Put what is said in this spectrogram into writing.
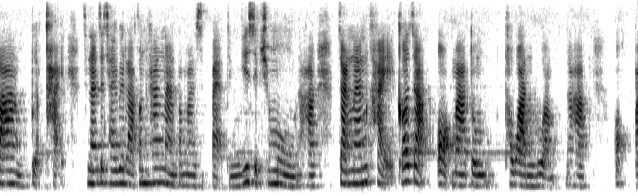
สร้างเปลือกไข่ ฉะนั้นจะใช้เวลาค่อนข้างนานประมาณ 18-20 ชั่วโมงนะคะ จากนั้นไข่ก็จะออกมาตรงทวารรวมนะคะ ออกไป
